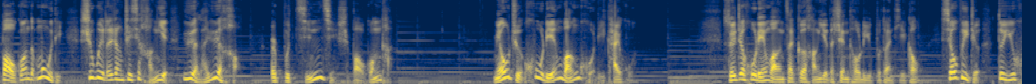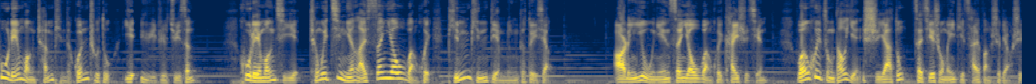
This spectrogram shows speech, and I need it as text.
曝光的目的是为了让这些行业越来越好，而不仅仅是曝光它。瞄准互联网火力开火。”随着互联网在各行业的渗透率不断提高，消费者对于互联网产品的关注度也与日俱增，互联网企业成为近年来三幺五晚会频频点名的对象。二零一五年三幺五晚会开始前，晚会总导演史亚东在接受媒体采访时表示：“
